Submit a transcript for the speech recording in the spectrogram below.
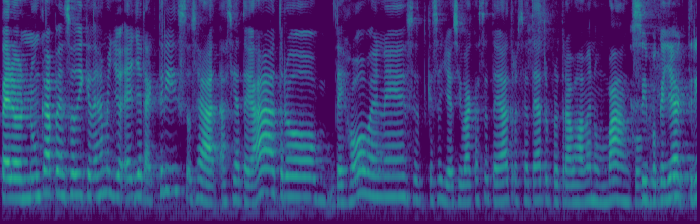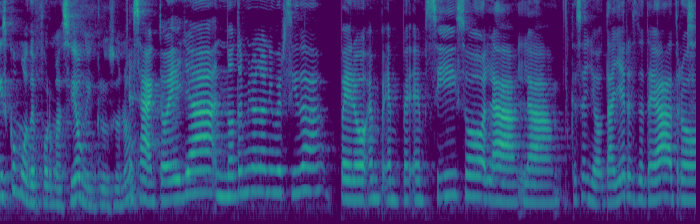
pero nunca pensó, di que déjame yo, ella era actriz, o sea, hacía teatro de jóvenes, qué sé yo, si iba a casa de teatro, hacía teatro, pero trabajaba en un banco. Sí, porque ella es actriz como de formación incluso, ¿no? Exacto, ella no terminó la universidad, pero em, em, em, sí hizo la, la, qué sé yo, talleres de teatro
